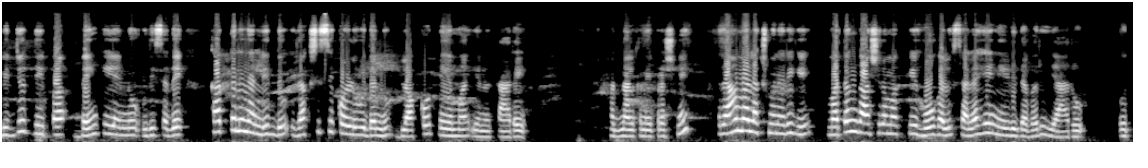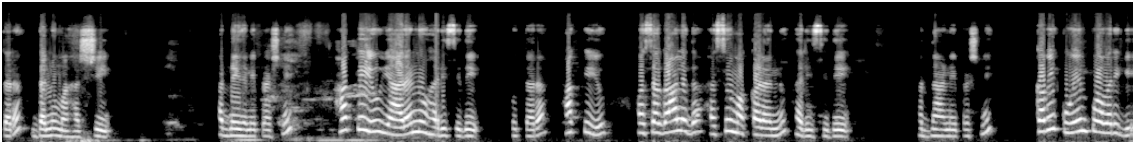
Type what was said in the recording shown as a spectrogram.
ವಿದ್ಯುತ್ ದೀಪ ಬೆಂಕಿಯನ್ನು ಉರಿಸದೆ ಕತ್ತಲಿನಲ್ಲಿದ್ದು ರಕ್ಷಿಸಿಕೊಳ್ಳುವುದನ್ನು ಬ್ಲಾಕ್ಔಟ್ ನಿಯಮ ಎನ್ನುತ್ತಾರೆ. ಹದಿನಾಲ್ಕನೇ ಪ್ರಶ್ನೆ, ರಾಮ ಲಕ್ಷ್ಮಣರಿಗೆ ಮತಂಗಾಶ್ರಮಕ್ಕೆ ಹೋಗಲು ಸಲಹೆ ನೀಡಿದವರು ಯಾರು? ಉತ್ತರ, ಧನು ಮಹರ್ಷಿ. ಹದಿನೈದನೇ ಪ್ರಶ್ನೆ, ಹಕ್ಕಿಯು ಯಾರನ್ನು ಹರಿಸಿದೆ? ಉತ್ತರ, ಹಕ್ಕಿಯು ಹೊಸಗಾಲದ ಹಸು ಮಕ್ಕಳನ್ನು ಹರಿಸಿದೆ. ಹದಿನಾರನೇ ಪ್ರಶ್ನೆ, ಕವಿ ಕುವೆಂಪು ಅವರಿಗೆ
